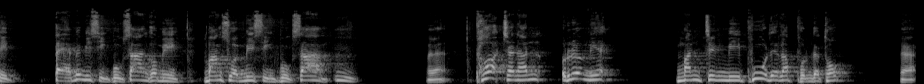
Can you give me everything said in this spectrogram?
สิทธิ์ แต่ไม่มีสิ่งปลูกสร้างก็มี บางส่วนมีสิ่งปลูกสร้างอืมนะเพราะฉะนั้นเรื่องนี้มันจึงมีผู้ได้รับผลกระทบนะ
